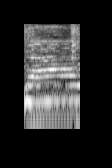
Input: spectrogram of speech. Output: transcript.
God.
